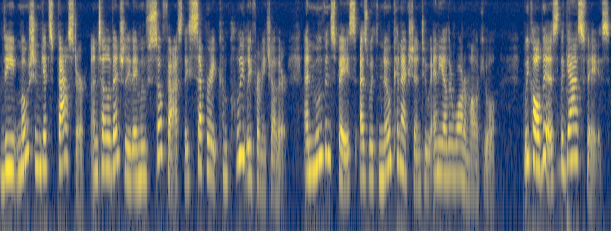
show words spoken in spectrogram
the motion gets faster, until eventually they move so fast they separate completely from each other, and move in space as with no connection to any other water molecule. We call this the gas phase.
